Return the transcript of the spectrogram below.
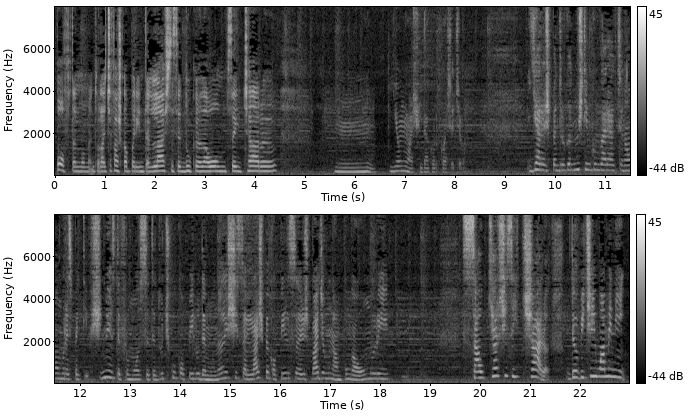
poftă în momentul ăla. Ce faci ca părinte? Lași să se ducă la om, să-i ceară? Mm, nu. Eu nu aș fi de acord cu așa ceva. Iarăși, pentru că nu știm cum va reacționa omul respectiv și nu este frumos să te duci cu copilul de mână și să-l lași pe copil să își bage mâna în punga omului sau chiar și să-i ceară. De obicei, oamenii, uh,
